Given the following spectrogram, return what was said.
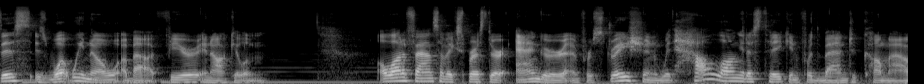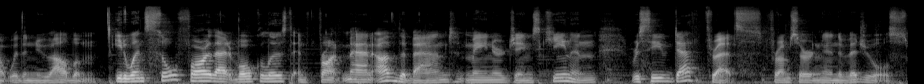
This is what we know about Fear Inoculum. A lot of fans have expressed their anger and frustration with how long it has taken for the band to come out with a new album. It went so far that vocalist and frontman of the band, Maynard James Keenan, received death threats from certain individuals.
